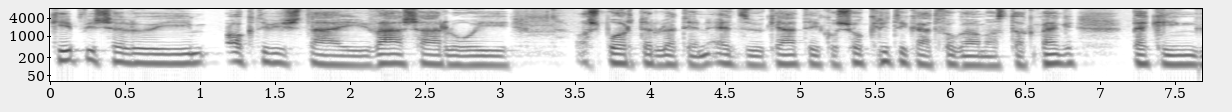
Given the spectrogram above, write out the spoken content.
képviselői, aktivistái, vásárlói, a sportterületén edzők, játékosok kritikát fogalmaztak meg Peking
